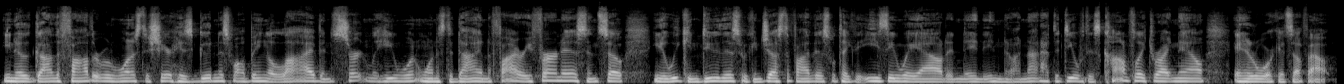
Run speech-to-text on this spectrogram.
you know, God the Father would want us to share his goodness while being alive. And certainly he wouldn't want us to die in the fiery furnace. And so, you know, we can do this, we can justify this, we'll take the easy way out and, and you know, not have to deal with this conflict right now and it'll work itself out.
